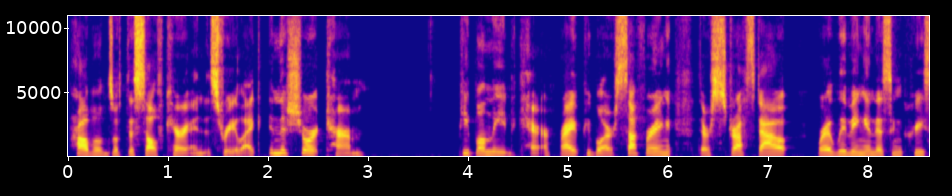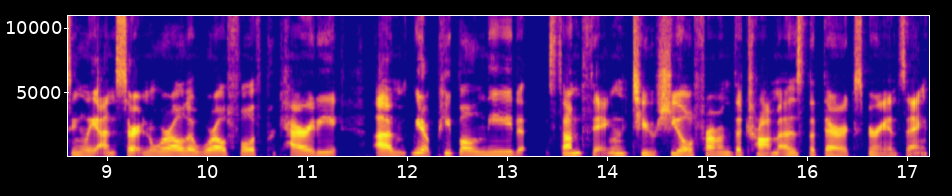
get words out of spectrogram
problems with the self care industry. Like in the short term, people need care, right? People are suffering, they're stressed out we're living in this increasingly uncertain world, a world full of precarity. Um, you know, people need something to heal from the traumas that they're experiencing.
